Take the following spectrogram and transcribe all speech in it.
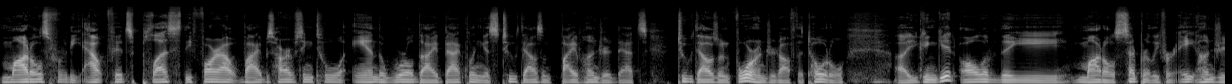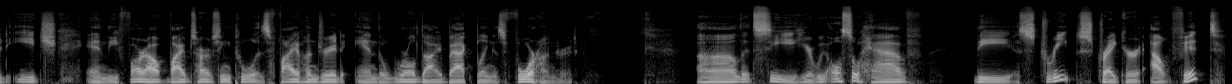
models for the outfits plus the far out vibes harvesting tool and the world eye backbling is 2500 that's 2400 off the total. Uh, you can get all of the models separately for 800 each and the far out vibes harvesting tool is 500 and the world eye backbling is 400 uh, let's see here. We also have the street striker outfit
